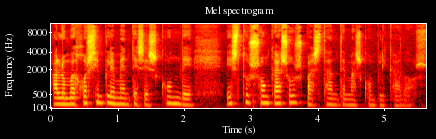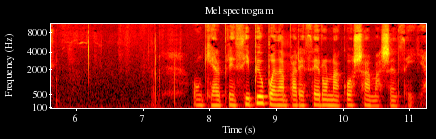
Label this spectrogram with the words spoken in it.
a lo mejor simplemente se esconde estos son casos bastante más complicados, aunque al principio puedan parecer una cosa más sencilla.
